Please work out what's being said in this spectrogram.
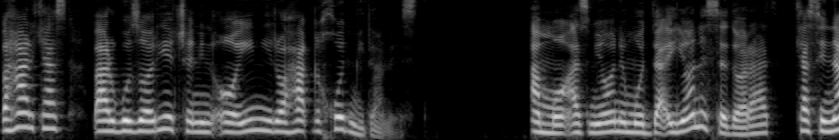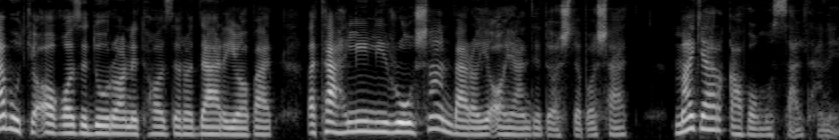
و هر کس برگزاری چنین آینی را حق خود می دانست. اما از میان مدعیان صدارت کسی نبود که آغاز دوران تازه را دریابد و تحلیلی روشن برای آینده داشته باشد مگر قوام السلطنه.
